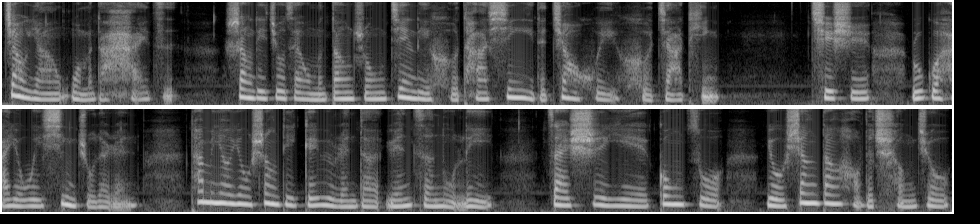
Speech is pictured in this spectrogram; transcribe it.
教养我们的孩子。上帝就在我们当中建立和他心意的教会和家庭。其实，如果还有未信主的人，他们要用上帝给予人的原则努力。在事业工作有相当好的成就，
